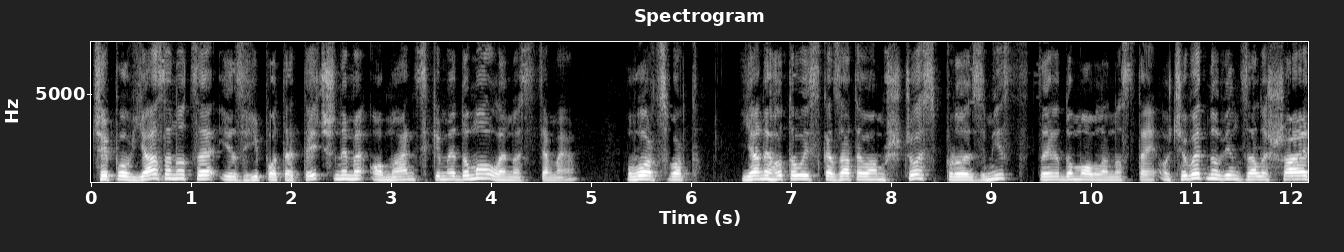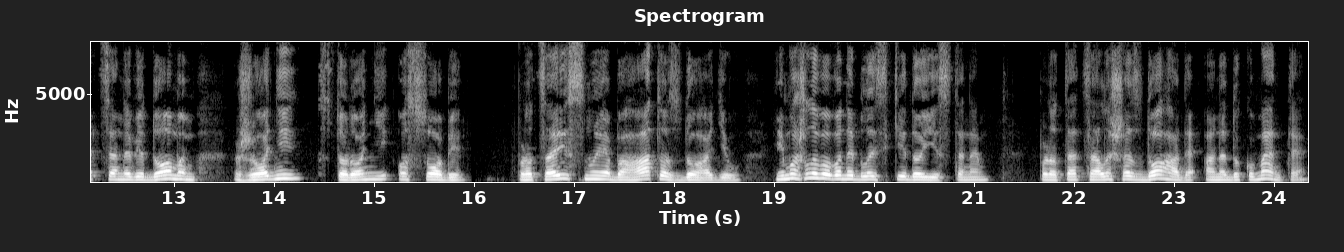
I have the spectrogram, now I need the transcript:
Чи пов'язано це із гіпотетичними оманськими домовленостями? Вордсворт. Я не готовий сказати вам щось про зміст цих домовленостей. Очевидно, він залишається невідомим жодній сторонній особі. Про це існує багато здогадів, і, можливо, вони близькі до істини. Проте це лише здогади, а не документи.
